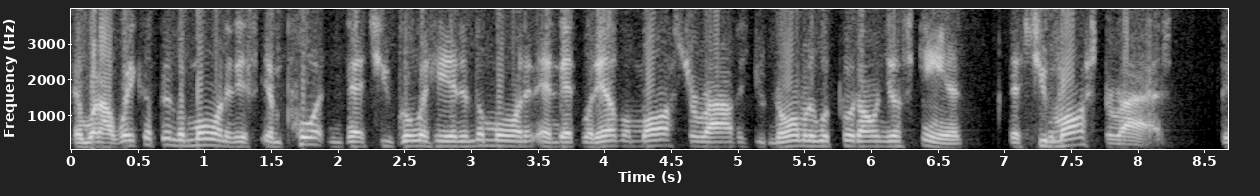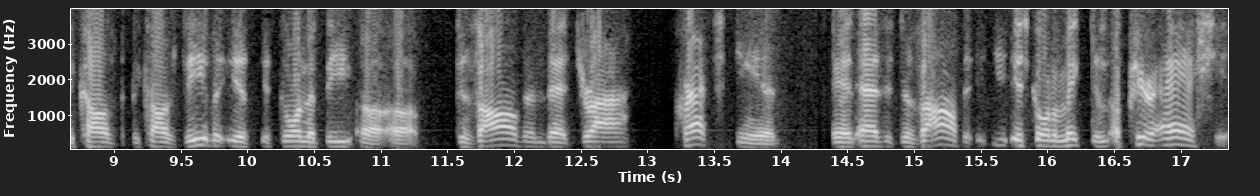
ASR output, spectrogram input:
And when I wake up in the morning, it's important that you go ahead in the morning and that whatever moisturizer you normally would put on your skin, that you moisturize because because Diva is, is going to be uh, uh, dissolving that dry, cracked skin, and as it dissolves, it, it's going to make it appear ashy.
